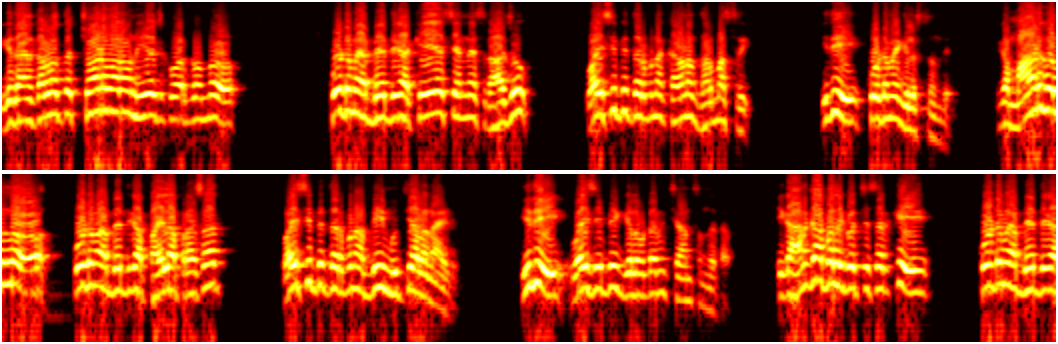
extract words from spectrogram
ఇక దాని తర్వాత చోడవరం నియోజకవర్గంలో కూటమి అభ్యర్థిగా కేఎస్ఎన్ఎస్ రాజు వైసీపీ తరపున కరణం ధర్మశ్రీ. ఇది కూటమే గెలుస్తుంది. ఇక మాడుగుల్లో కూటమి అభ్యర్థిగా పైలా ప్రసాద్ వైసీపీ తరపున బి ముత్యాల నాయుడు. ఇది వైసీపీ గెలవడానికి ఛాన్స్ ఉందట. ఇక అనకాపల్లికి వచ్చేసరికి కూటమి అభ్యర్థిగా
